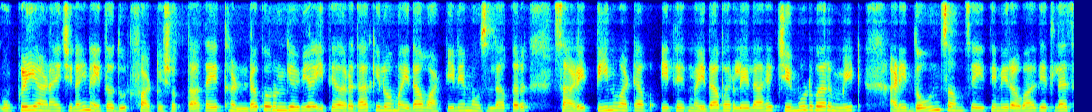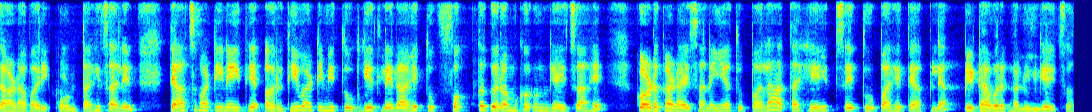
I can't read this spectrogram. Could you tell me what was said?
उकळी आणायची नाही नाही तर दूध फाटू शकतं. आता हे थंड करून घेऊया. इथे अर्धा किलो मैदा वाटीने मोजला तर साडेतीन वाट्या इथे मैदा भरलेला आहे. चिमूटभर मीठ आणि दोन चमचे इथे मी रवा घेतला जाडावारी कोणताही चालेल. त्याच वाटीने इथे अर्धी वाटी मी तूप घेतलेलं आहे. तूप फक्त गरम करून घ्यायचं आहे. कड काढायचा नाही आहे तुपाला. आता हे जे तूप आहे ते आपल्या पिठावर घालून घ्यायचं.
